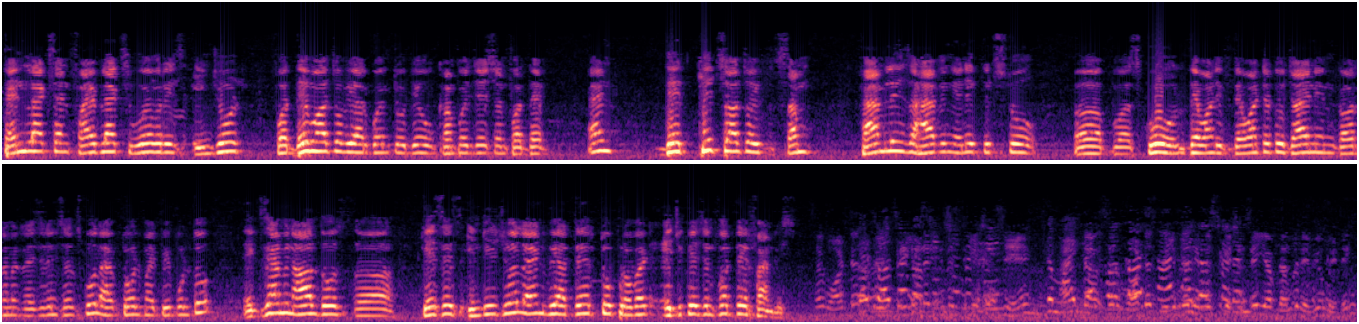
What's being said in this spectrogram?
ten lakhs and five lakhs whoever is injured, for them also we are going to give compensation for them. And their kids also, if some family is having any kids to uh, uh, school, they want, if they wanted to join in government residential school, I have told my people to examine all those uh, cases individual and we are there to provide education for their families. Sir, what There's also a distinction between the migrant And, sir, what workers and preliminary others investigation You have done the review meeting.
